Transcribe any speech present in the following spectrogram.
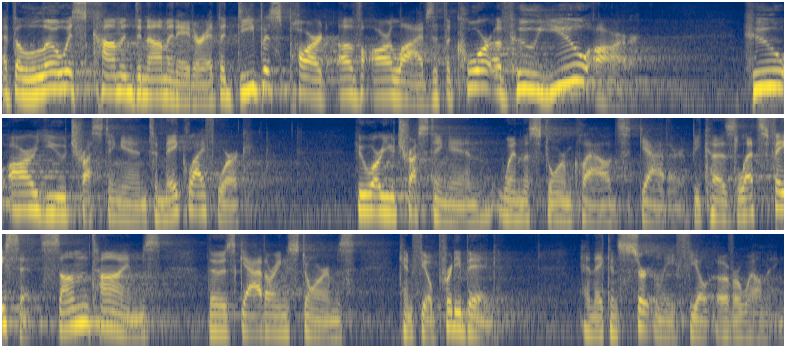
at the lowest common denominator, at the deepest part of our lives, at the core of who you are, who are you trusting in to make life work? Who are you trusting in when the storm clouds gather? Because let's face it, sometimes those gathering storms can feel pretty big, and they can certainly feel overwhelming.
